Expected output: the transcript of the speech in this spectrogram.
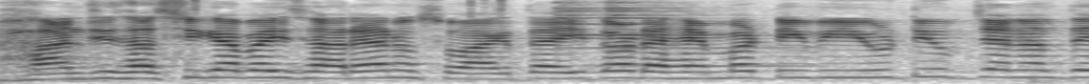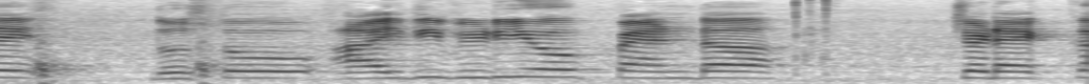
ਹਾਂਜੀ, ਸਤਿ ਸ਼੍ਰੀ ਅਕਾਲ ਬਾਈ ਸਾਰਿਆਂ ਨੂੰ। ਸਵਾਗਤ ਹੈ ਜੀ ਤੁਹਾਡਾ ਹੈਮਰ ਟੀਵੀ YouTube ਚੈਨਲ ਤੇ। ਦੋਸਤੋ, ਅੱਜ ਦੀ ਵੀਡੀਓ ਪਿੰਡ ਚੜੈਕ,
